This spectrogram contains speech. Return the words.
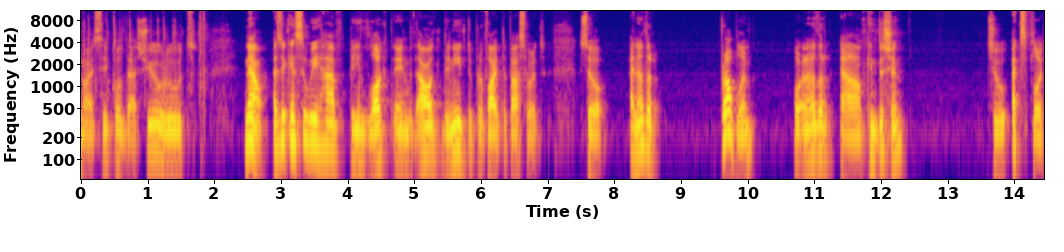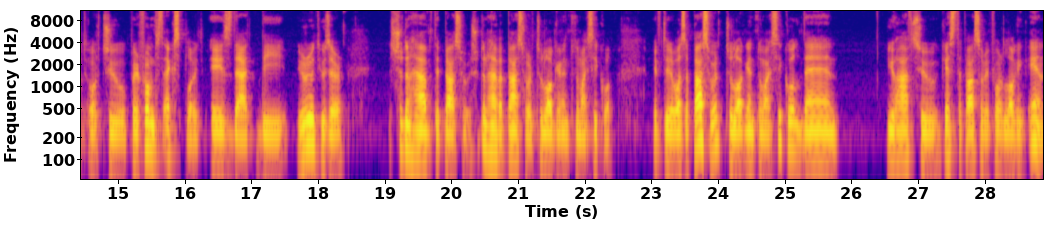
MySQL dash u root. Now as you can see we have been logged in without the need to provide the password. So another problem or another uh, condition to exploit or to perform this exploit is that the root user shouldn't have the password shouldn't have a password to log in into MySQL. If there was a password to log into MySQL, then you have to guess the password before logging in.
